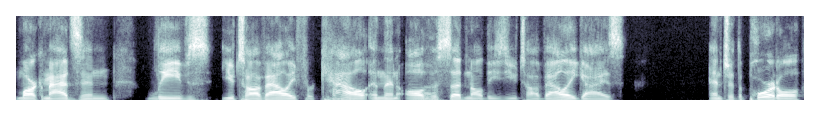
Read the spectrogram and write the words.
Mark Madsen leaves Utah Valley for Cal, and then all of a sudden, all these Utah Valley guys enter the portal.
